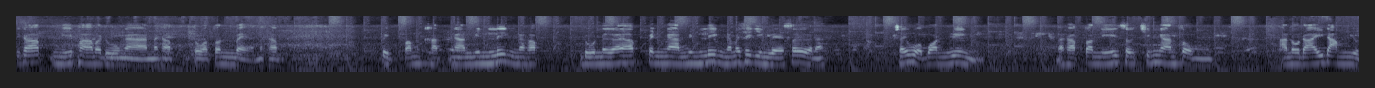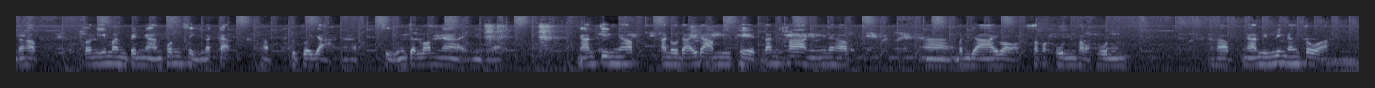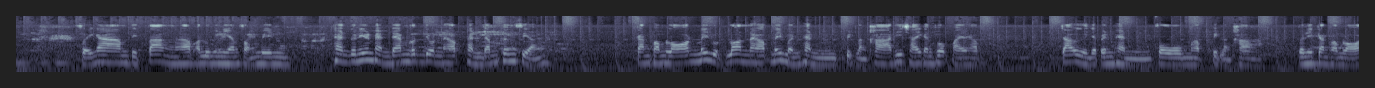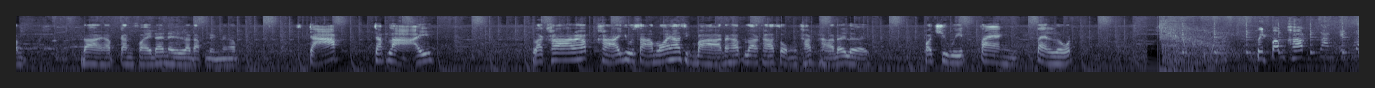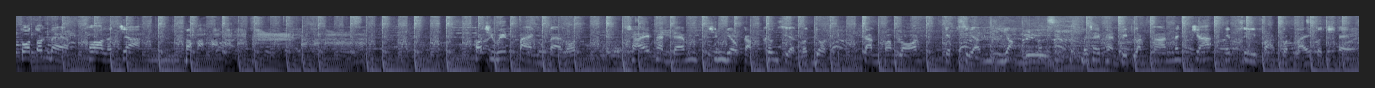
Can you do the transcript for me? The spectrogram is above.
สวัสดีครับวันนี้พามาดูงานนะครับ ตัวต้นแบบนะครับ ปิดปั๊มคัดงานวินลิ่งนะครับ ดูเนื้อครับเป็นงานวินลิ่งนะไม่ใช่ยิงเลเซอร์นะ ใช้หัวบอลวิ่งนะครับ ตอนนี้ชิ้นงานส่งอะโนไดดำอยู่นะครับ ตอนนี้มันเป็นงานพ่นสีและกัดครับ คือตัวอย่างนะครับ สีมันจะร่อนง่ายนี่นะงานจริงนะครับอะโนไดดำมีเพจด้านข้างอย่างนี้นะครับ อ่าบรรยายบอกสรรพคุณสรรพคุณนะครับ งานวินลิ่งทั้งตัว สวยงามติดตั้งนะครับอลูมิเนียม 2 มิล แผ่นตัวนี้เป็นแผ่นแดมรถยนต์นะครับ แผ่นแดมเครื่องเสียงกันความร้อนไม่หลุดล่อนนะครับ ไม่เหมือนแผ่นปิดหลังคาที่ใช้กันทั่วไปครับ เจ้าอื่นจะเป็นแผ่นโฟมครับปิดหลังคา ตัวนี้กันความร้อนได้ครับกันไฟได้ในระดับหนึ่งนะครับจับจับหลาย ราคานะครับขายอยู่ 350 บาทนะครับ ราคาส่งทักหาได้เลย เพราะชีวิตแต่งแต่รถ ปิดปั๊มคัด ตัวต้นแบบคลอดแล้วจ้ะ เพราะชีวิตแต่งแต่รถ ใช้แผ่นแดมชิ้นเดียวกับเครื่องเสียงรถยนต์กันความร้อนเก็บเสียงอย่างดี ไม่ใช่แผ่นปิดหลังคานะจ๊ะ FC ฝากกดไลค์กดแชร์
